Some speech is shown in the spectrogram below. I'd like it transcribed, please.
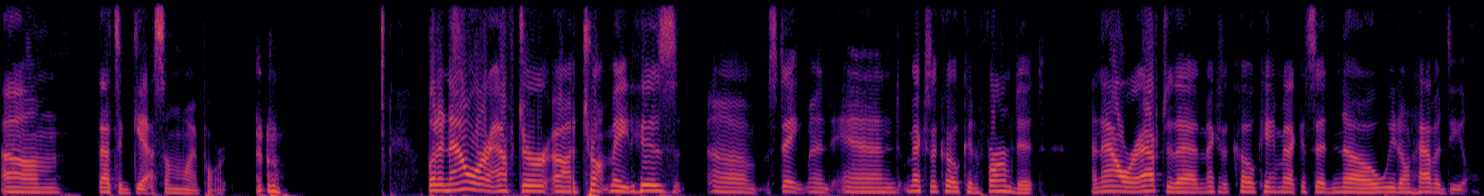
Um that's a guess on my part. but an hour after uh, Trump made his um, statement, and Mexico confirmed it. An hour after that, Mexico came back and said, "No, we don't have a deal."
